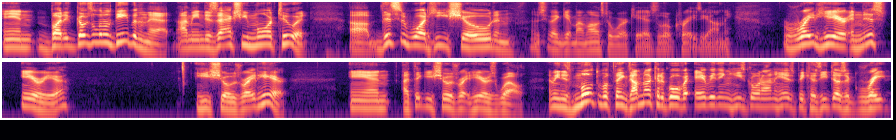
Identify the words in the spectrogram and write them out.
and but it goes a little deeper than that. I mean, there's actually more to it. Uh, this is what he showed, and let's see if I can get my mouse to work here. It's a little crazy on me. Right here in this area, he shows right here. And I think he shows right here as well. I mean, there's multiple things. I'm not going to go over everything he's going on his because he does a great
